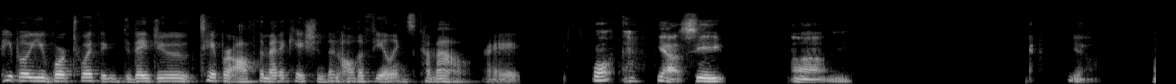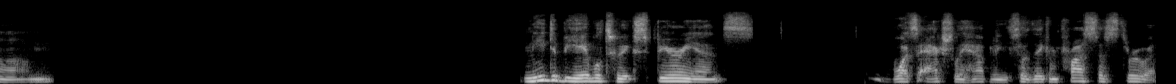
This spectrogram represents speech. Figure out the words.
people you've worked with do they do taper off the medication then all the feelings come out right? Well yeah see um yeah um need to be able to experience what's actually happening so they can process through it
